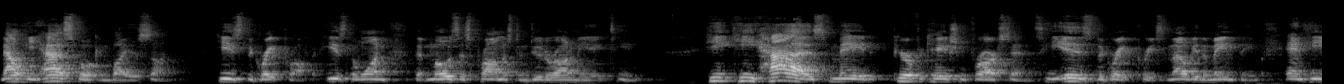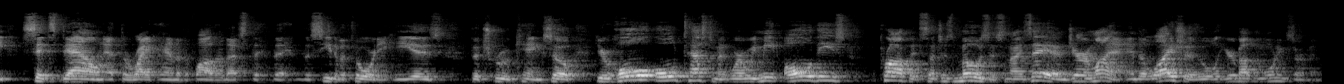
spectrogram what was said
Now he has spoken by his son. He's the great prophet. He is the one that Moses promised in Deuteronomy 18. He, he has made purification for our sins. He is the great priest, and that'll be the main theme. And he sits down at the right hand of the Father. That's the, the, the seat of authority. He is the true king. So your whole Old Testament, where we meet all these prophets, such as Moses and Isaiah and Jeremiah and Elisha, who we'll hear about in the morning sermon,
